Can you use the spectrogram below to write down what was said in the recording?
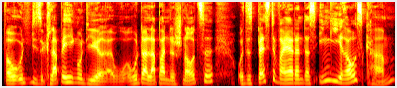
wo unten diese Klappe hing und die runterlappernde Schnauze. Und das Beste war ja dann, dass Ingi rauskam,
